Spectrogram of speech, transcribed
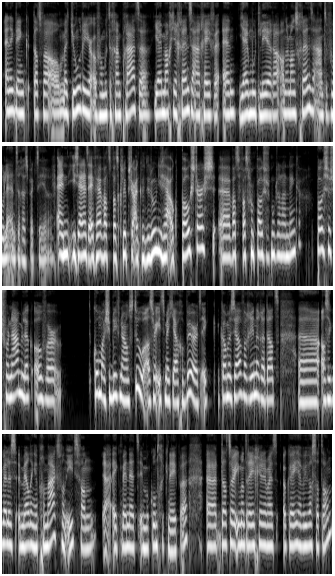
en ik denk dat we al met jongeren hierover moeten gaan praten. Jij mag je grenzen aangeven en jij moet leren andermans grenzen aan te voelen en te respecteren. En je zei net even hè, wat, wat clubs eraan kunnen doen. Je zei ook posters. Uh, wat, wat voor posters moet ik dan aan denken? Posters voornamelijk over kom alsjeblieft naar ons toe als er iets met jou gebeurt. Ik kan mezelf herinneren dat uh, als ik wel eens een melding heb gemaakt van iets, van ja, ik ben net in mijn kont geknepen, uh, dat er iemand reageerde met: Oké, ja, wie was dat dan?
